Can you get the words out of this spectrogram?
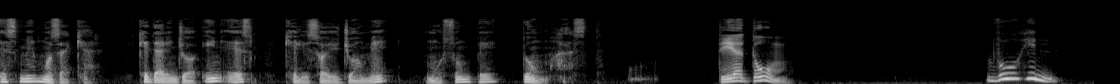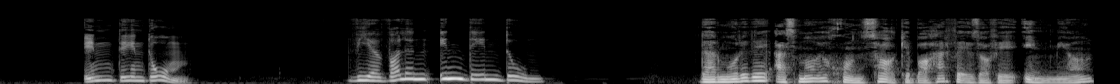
اسم مذکر که در اینجا این اسم کلیسای جامع موسوم به دوم هست Der Dom. Wohin? In den Dom. Wir wollen in den Dom. در مورد اسماع خونسا که با حرف اضافه این میان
